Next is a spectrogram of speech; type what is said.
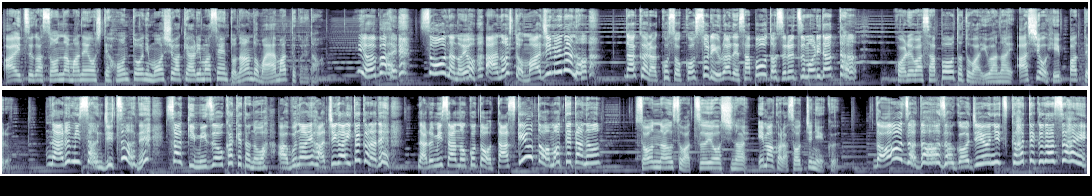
あいつがそんな真似をして本当に申し訳ありませんと何度も謝ってくれた。やばい。そうなのよ。あの人真面目なの。だからこそこっそり裏でサポートするつもりだったこれはサポートとは言わない。足を引っ張ってる。成美さん実はねさっき水をかけたのは危ない蜂がいたからで成美さんのことを助けようと思ってたの。そんな嘘は通用しない。今からそっちに行く。どうぞどうぞご自由に使ってください。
